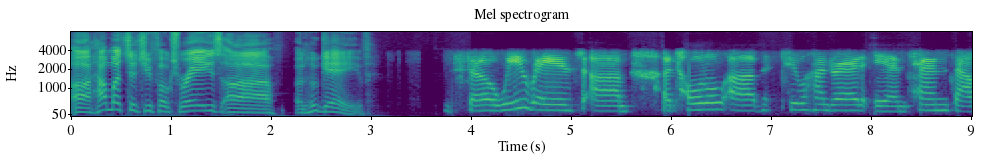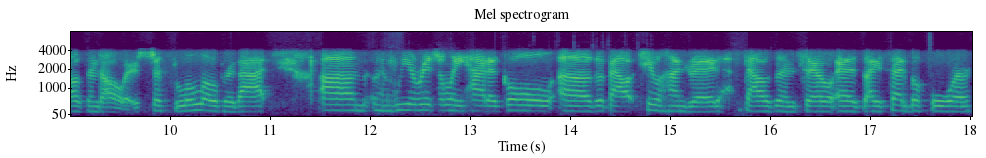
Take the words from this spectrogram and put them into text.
Uh, how much did you folks raise, uh, and who gave? So we raised um, a total of $210,000, just a little over that. Um, we originally had a goal of about 200,000. So as I said before,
